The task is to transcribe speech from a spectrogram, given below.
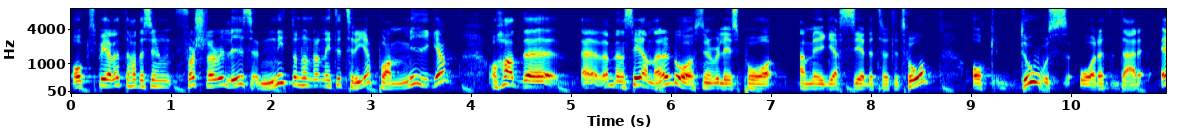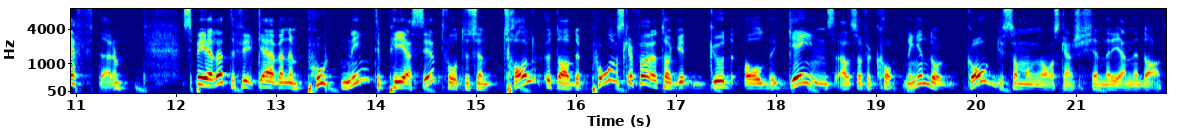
och spelet hade sin första release 1993 på Amiga och hade eh, även senare då sin release på Amiga CD32 och DOS året därefter. Spelet fick även en portning till PC 2012 utav det polska företaget Good Old Games, alltså förkortningen då GOG som många av oss kanske känner igen idag,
